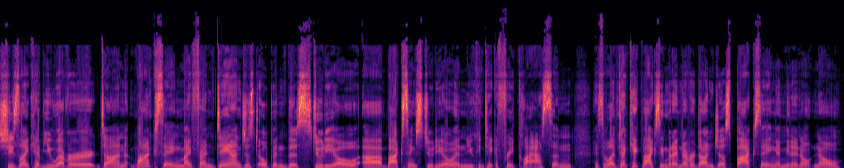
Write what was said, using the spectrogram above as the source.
she's like have you ever done boxing my friend dan just opened this studio uh, boxing studio and you can take a free class and i said well i've done kickboxing but i've never done just boxing i mean i don't know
